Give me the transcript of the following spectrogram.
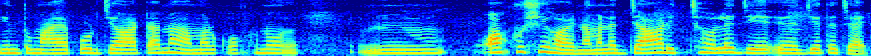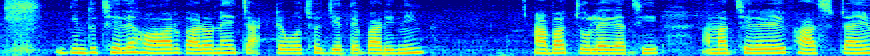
কিন্তু মায়াপুর যাওয়াটা না আমার কখনো অখুশি হয় না। মানে যাওয়ার ইচ্ছা হলে যে যেতে চায়। কিন্তু ছেলে হওয়ার কারণে চারটে বছর যেতে পারিনি। আবার চলে গেছি। আমার ছেলের এই ফার্স্ট টাইম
